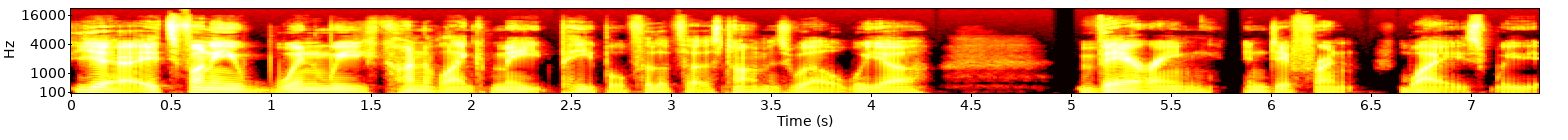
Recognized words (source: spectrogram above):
yeah, it's funny when we kind of like meet people for the first time as well. We are varying in different ways. We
